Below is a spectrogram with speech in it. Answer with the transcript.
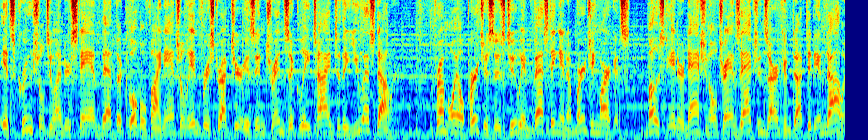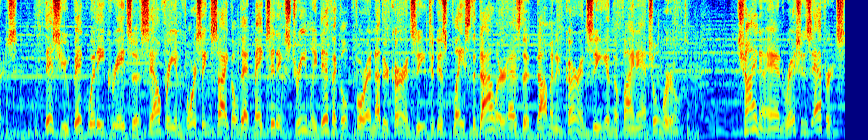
it's crucial to understand that the global financial infrastructure is intrinsically tied to the US dollar. From oil purchases to investing in emerging markets, most international transactions are conducted in dollars. This ubiquity creates a self-reinforcing cycle that makes it extremely difficult for another currency to displace the dollar as the dominant currency in the financial world. China and Russia's efforts.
